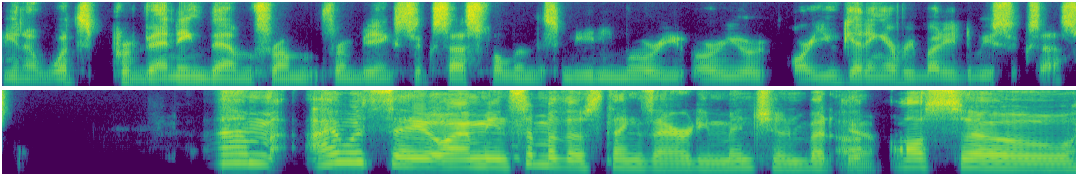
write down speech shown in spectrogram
you know what's preventing them from from being successful in this meeting, or are you or you are you getting everybody to be successful? Um, I would say, well, I mean, some of those things I already mentioned, but yeah. also,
